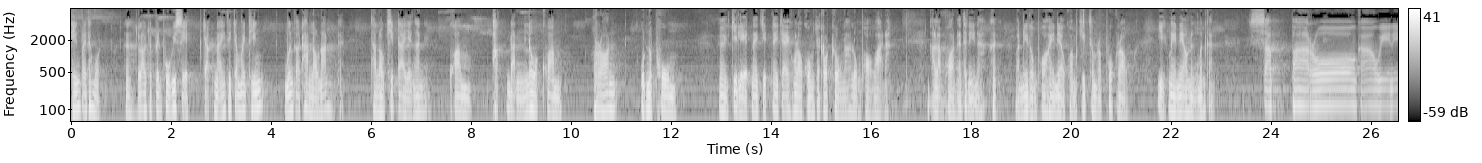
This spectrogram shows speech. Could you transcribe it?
ทิ้งไปทั้งหมด เราจะเป็นผู้วิเศษจากไหนที่จะไม่ทิ้งเหมือนกับท่านเหล่านั้น ถ้าเราคิดได้อย่างนั้น ความผักดันหรือว่าความร้อนอุณหภูมิ กิเลสในจิตในใจของเราคงจะลดลงนะหลวงพ่อว่านะอารับพรในทนี้นะ วันนี้หลวงพ่อให้แนวความคิดสำหรับพวกเรา อีกในแนวหนึ่งเหมือนกันสัพพาโรคาวีนิ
